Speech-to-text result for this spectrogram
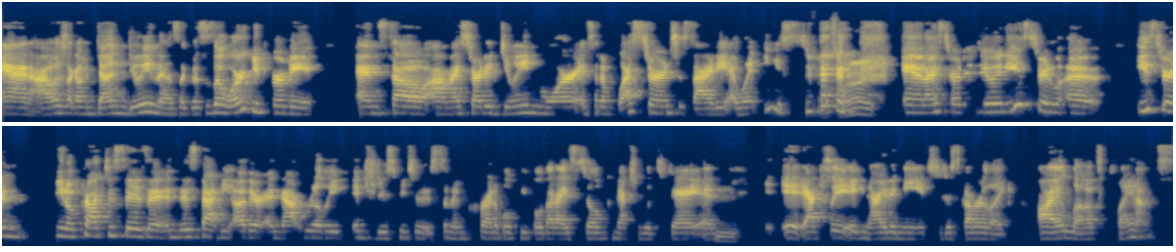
And I was like, I'm done doing this. Like this isn't working for me. And so um, I started doing more instead of Western society. I went East, right. and I started doing Eastern, uh, Eastern, you know, practices and this, that, and the other. And that really introduced me to some incredible people that I still am connected with today. And mm it actually ignited me to discover like I love plants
